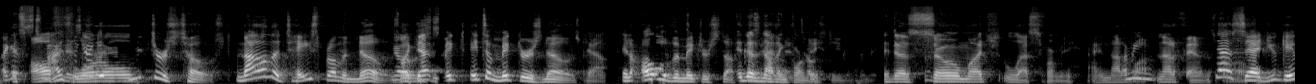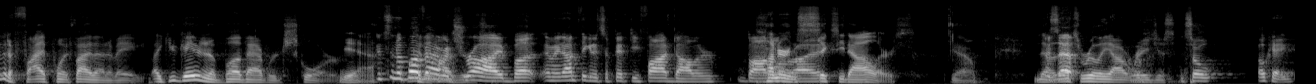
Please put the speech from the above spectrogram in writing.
I guess it's all I sweetness. think I floral. get Michter's toast, not on the taste, but on the nose. Like that, it's a Michter's nose. Yeah. and all of the Michter stuff. It does nothing for me. it for me. It does so much less for me. I am not. a I mean, bo- not a fan of this. That bottle. said, you gave it a five point five out of eight. Like you gave it an above average score. yeah, It's an above Good average advisors. rye, but I mean, I'm thinking it's a $55 bottle. hundred and rye. sixty dollars. Yeah. No, Is that's that- really outrageous. So, okay,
